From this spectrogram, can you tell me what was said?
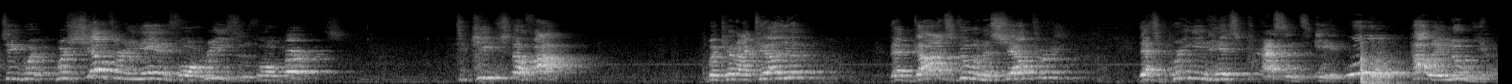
See, we're, we're sheltering in for a reason, for a purpose to keep stuff out. But can I tell you that God's doing a sheltering that's bringing his presence in. Woo! Hallelujah.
